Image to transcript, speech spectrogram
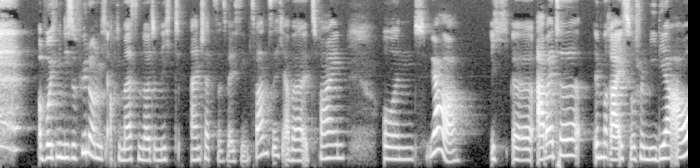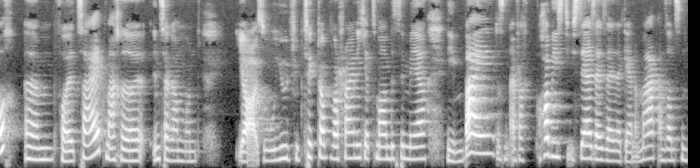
obwohl ich mich nicht so fühle und mich auch die meisten Leute nicht einschätzen, als wäre ich 27, aber it's fine. Und ja, ich äh, arbeite im Bereich Social Media auch, ähm, Vollzeit, mache Instagram und ja, so YouTube, TikTok wahrscheinlich jetzt mal ein bisschen mehr nebenbei. Das sind einfach Hobbys, die ich sehr, sehr, sehr, sehr gerne mag. Ansonsten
